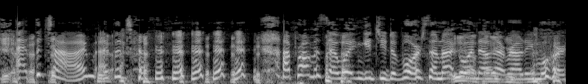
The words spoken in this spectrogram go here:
Yeah. at the time. At the time, I promised I wouldn't get you divorced. I'm not Yeah, going down that you. route anymore.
